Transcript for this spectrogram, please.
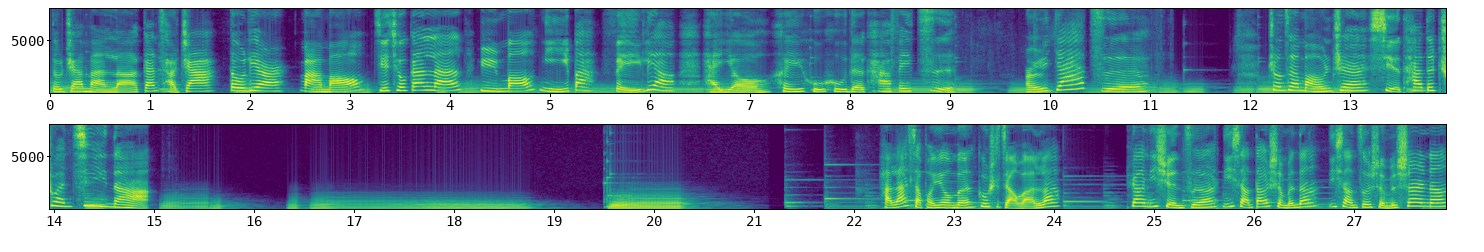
都沾满了干草渣、豆粒儿、马毛、结球甘蓝、羽毛、泥巴、肥料，还有黑乎乎的咖啡渍。而鸭子正在忙着写它的传记呢。好啦，小朋友们，故事讲完了。让你选择，你想当什么呢？你想做什么事儿呢？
